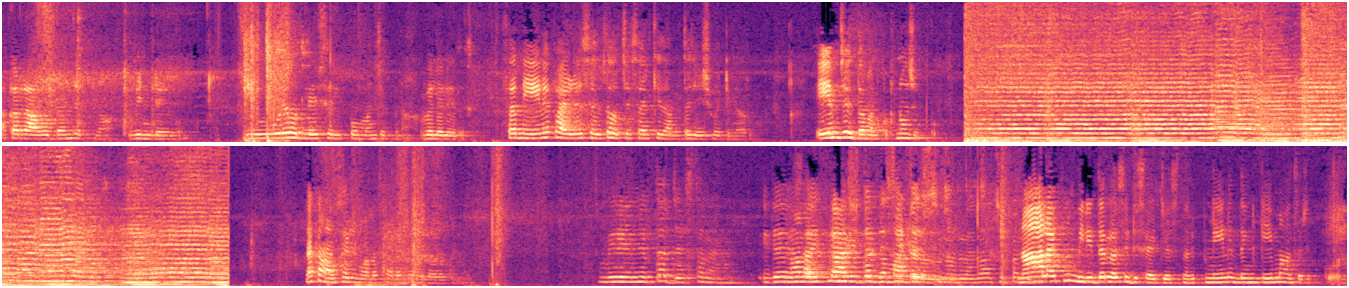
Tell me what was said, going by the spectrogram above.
అక్కడ రావద్దని చెప్పిన వినలేదు. ఈ ఊరే వదిలేసి వెళ్ళిపోమని చెప్పిన వెళ్ళలేదు. సార్ నేనే ఫైవ్ డేస్ వెళ్తే వచ్చేసరికి ఇదంతా చేసి పెట్టినారు. ఏం చేద్దాం అనుకుంటున్నావు చెప్పు. నాకు ఆన్సర్ ఇవ్వాలి సరే? వెళ్ళాడుకున్నాను మీరు ఏం చెప్తే అది చేస్తాను నేను. ఇదే నా లైఫ్గా డిసైడ్ మాట్లాడదు. చేస్తున్నారు కదా చెప్పండి. నా లైఫ్ని మీరిద్దరు కలిసి డిసైడ్ చేస్తున్నారు. ఇప్పుడు నేను దీనికి ఏం ఆన్సర్ చెప్పుకోవాలి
